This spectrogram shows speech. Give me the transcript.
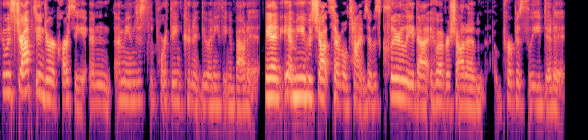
who was strapped into her car seat and i mean just the poor thing couldn't do anything about it. And i mean he was shot several times. It was clearly that whoever shot him purposely did it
